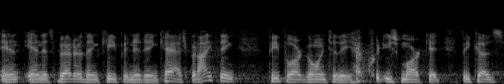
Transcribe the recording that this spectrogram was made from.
and, and it's better than keeping it in cash. But I think people are going to the equities market because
